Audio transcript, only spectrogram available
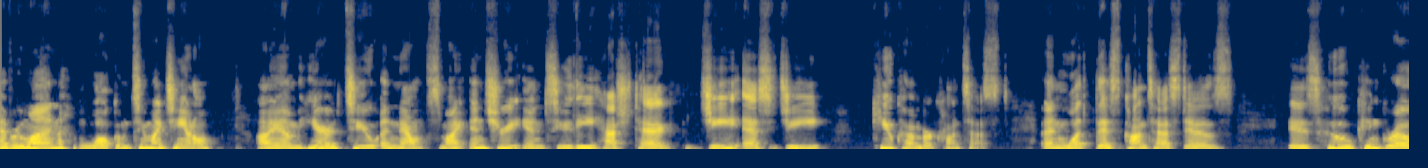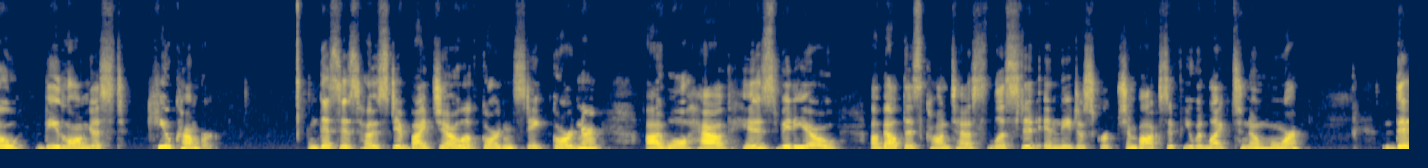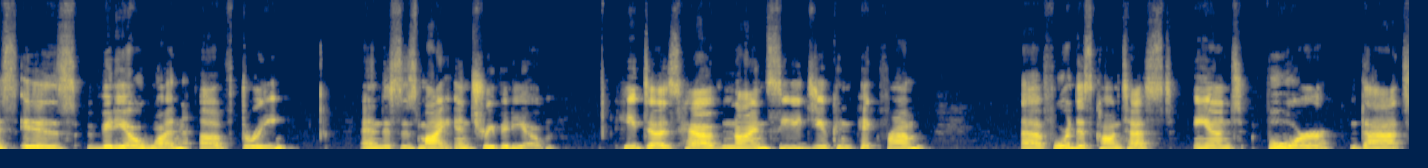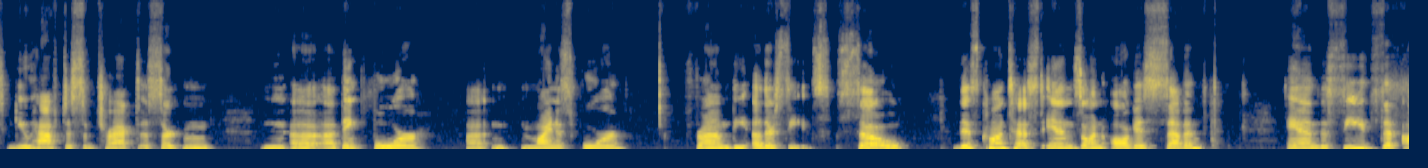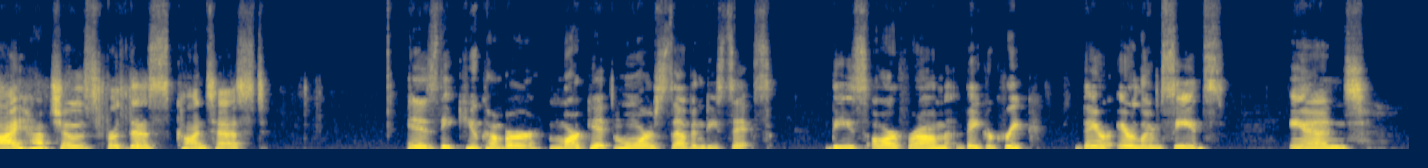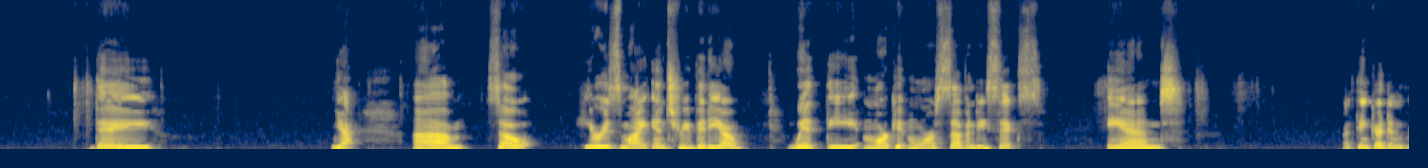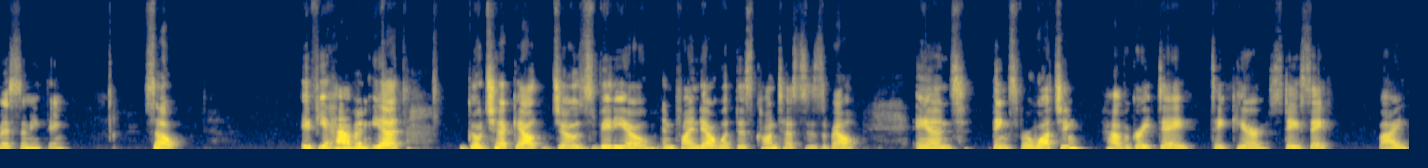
Everyone, welcome to my channel. I am here to announce my entry into the hashtag GSG cucumber contest. And what this contest is, is who can grow the longest cucumber. This is hosted by Joe of Garden State Gardener. I will have his video about this contest listed in the description box if you would like to know more. This is video one of three, and this is my entry video. He does have nine seeds you can pick from uh, for this contest, and four that you have to subtract a certain, uh, I think four uh, minus four from the other seeds. So, this contest ends on August 7th and the seeds that I have chose for this contest is the Cucumber Marketmore 76. These are from Baker Creek. They are heirloom seeds. And they, yeah. Um, so here is my entry video with the Marketmore 76. And I think I didn't miss anything. So, if you haven't yet, go check out Joe's video and find out what this contest is about. And thanks for watching. Have a great day. Take care. Stay safe. Bye.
